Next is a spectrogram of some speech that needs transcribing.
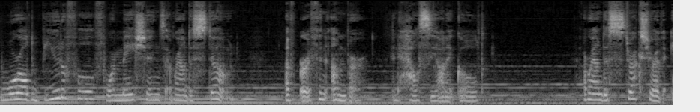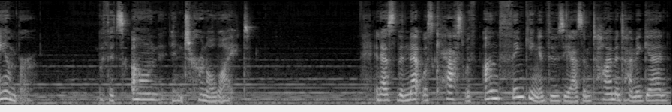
whirled beautiful formations around a stone of earth and umber and halcyonic gold, around a structure of amber with its own internal light. And as the net was cast with unthinking enthusiasm time and time again,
